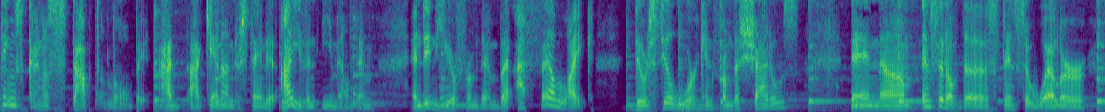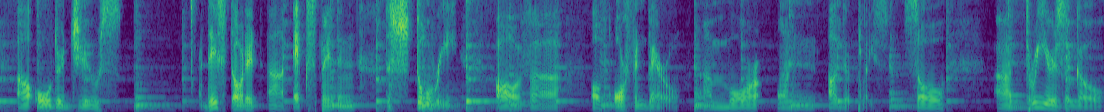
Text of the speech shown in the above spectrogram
things kind of stopped a little bit. I I can't understand it. I even emailed them and didn't hear from them, but I felt like they were still working from the shadows. And um, instead of the Stitzel Weller uh, older juice, they started uh, expanding the story of uh, of Orphan Barrel uh, more on other place. So uh, three years ago,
